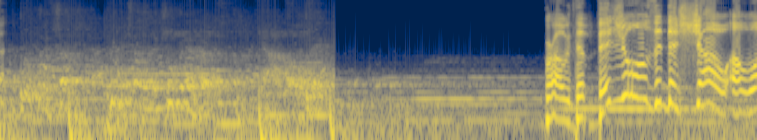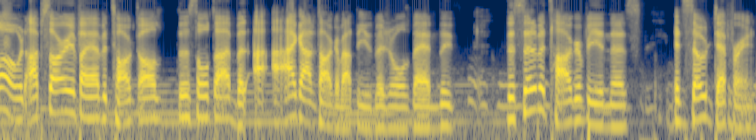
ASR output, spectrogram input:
Bro, the visuals in the show alone. I'm sorry if I haven't talked all this whole time, but I I, I gotta talk about these visuals, man. The the cinematography in this, it's so different,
